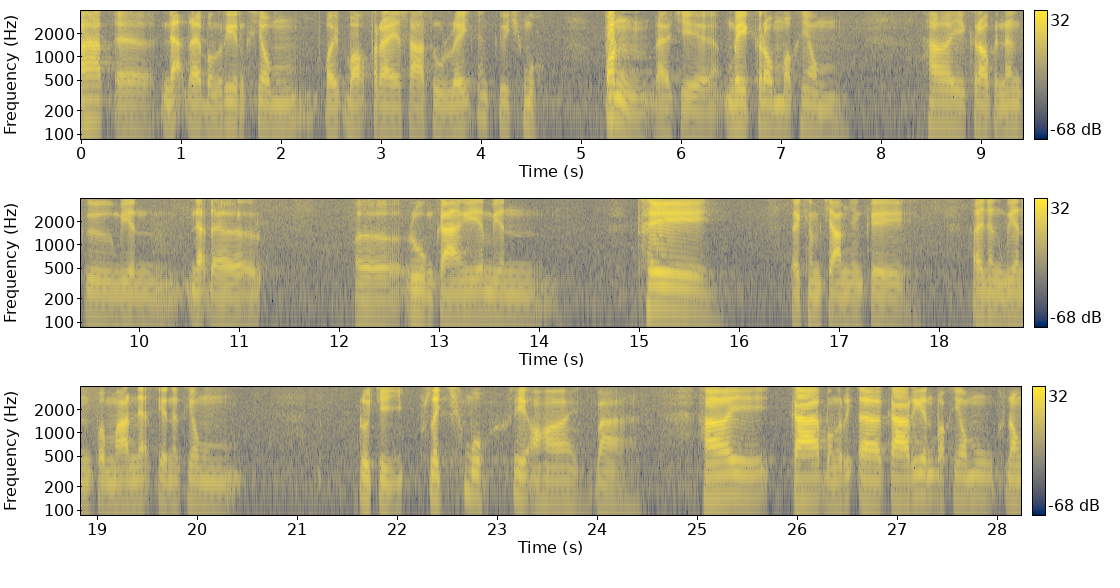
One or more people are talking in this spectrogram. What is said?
បាទអឺអ្នកដែលបង្រៀនខ្ញុំឲ្យបកប្រែសារទូលេខហ្នឹងគឺឈ្មោះប៉ុនដែលជាមេក្រុមរបស់ខ្ញុំហើយក្រៅពីហ្នឹងគឺមានអ្នកដែលអឺរួមការងារមានថេដែលខ្ញុំចាំជាងគេ ហើយនឹងមានប្រមាណអ្នកទៀតនឹងខ្ញុំដូចជាផ្លេចឈ្មោះគ្នាអស់ហើយបាទហើយការបង្រៀនអឺការរៀនរបស់ខ្ញុំក្នុង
